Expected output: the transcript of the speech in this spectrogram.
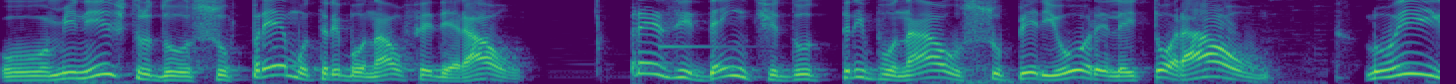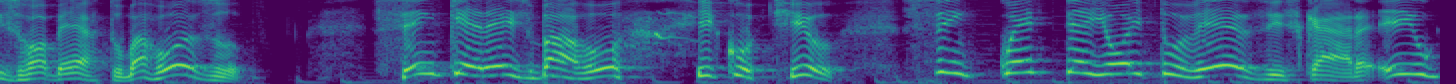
O ministro do Supremo Tribunal Federal, presidente do Tribunal Superior Eleitoral, Luiz Roberto Barroso, sem querer esbarrou e curtiu 58 vezes, cara. E o,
